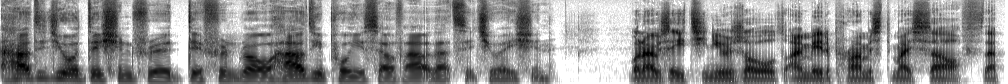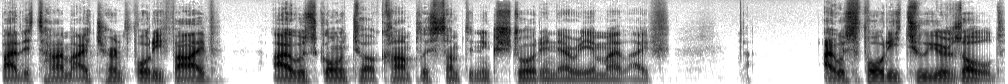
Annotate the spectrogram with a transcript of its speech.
how did you audition for a different role? How do you pull yourself out of that situation? When I was 18 years old, I made a promise to myself that by the time I turned 45, I was going to accomplish something extraordinary in my life. I was 42 years old.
